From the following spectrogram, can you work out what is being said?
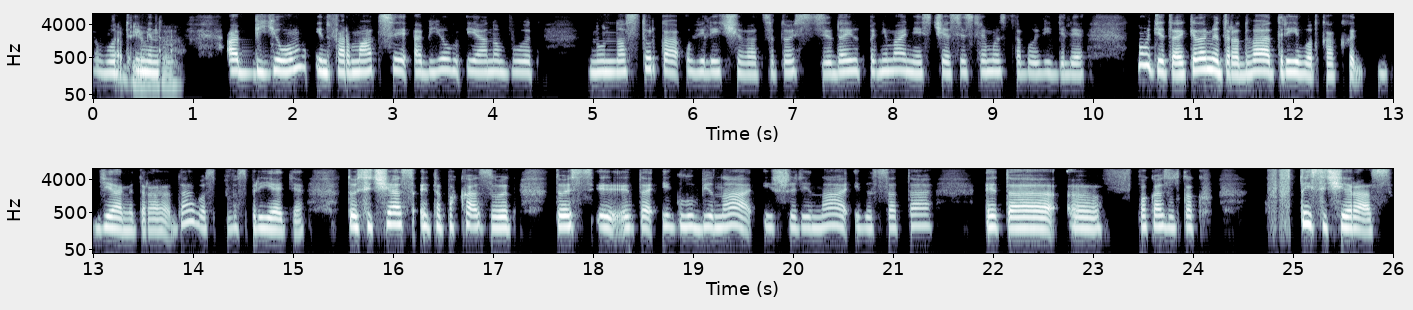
Вот объем, именно да. объем информации, объем, и оно будет ну, настолько увеличиваться. То есть дают понимание сейчас, если мы с тобой видели ну, где-то километра два-три, вот как диаметра да, восприятия, то сейчас это показывает, то есть э, это и глубина, и ширина, и высота, это э, показывают как в тысячи раз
